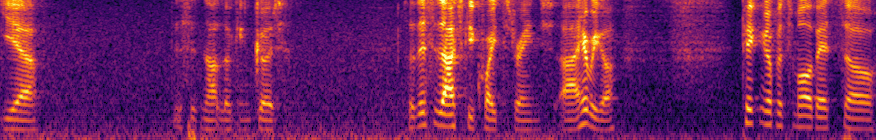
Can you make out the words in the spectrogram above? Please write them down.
Yeah, this is not looking good. So this is actually quite strange. Uh, here we go. Picking up a small bit. So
